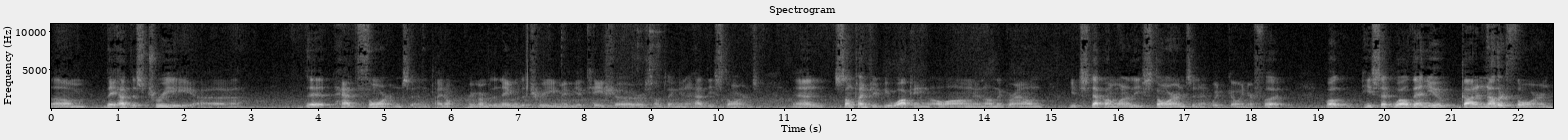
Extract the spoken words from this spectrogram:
Um, they had this tree uh, that had thorns, and I don't remember the name of the tree, maybe acacia or something, and it had these thorns. And sometimes you'd be walking along, and on the ground, you'd step on one of these thorns, and it would go in your foot. Well, he said, well, then you got another thorn,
